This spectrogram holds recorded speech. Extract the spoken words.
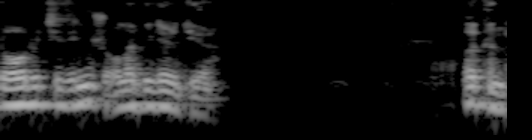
doğru, çizilmiş olabilir diyor. Bakın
